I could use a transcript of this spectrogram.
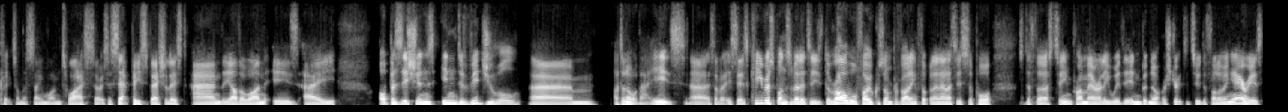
clicked on the same one twice. So it's a set piece specialist, and the other one is a opposition's individual. Um, I don't know what that is. Uh, it says key responsibilities. The role will focus on providing football analysis support to the first team, primarily within, but not restricted to, the following areas:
